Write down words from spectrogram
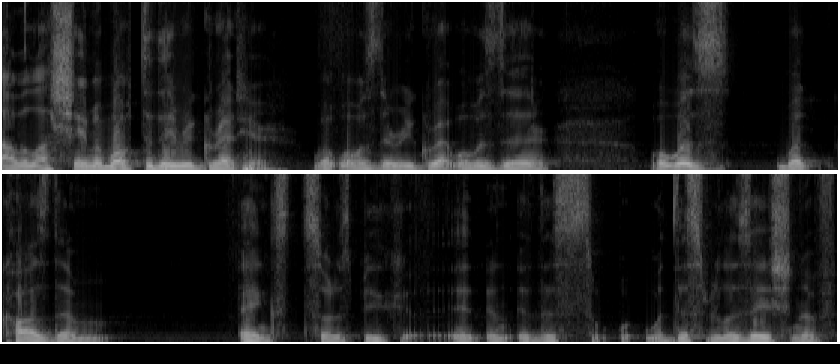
Aval Hashem, what did they regret here? What, what was their regret? What was their, what was, what caused them angst, so to speak, in, in, this with this realization of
